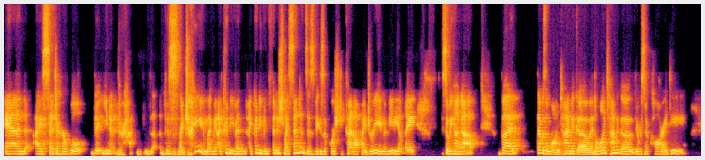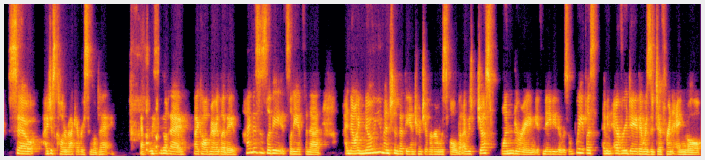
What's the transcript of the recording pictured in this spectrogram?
And I said to her, well, the, you know, this is my dream. I mean, I couldn't even, I couldn't even finish my sentences because of course she cut off my dream immediately. So we hung up. But that was a long time ago. And a long time ago, there was no caller ID. So I just called her back every single day. Every single day, I called Mary Libby. Hi, Mrs. Libby. It's Lydia Fenet. And now I know you mentioned that the internship program was full, but I was just wondering if maybe there was a wait list. I mean, every day there was a different angle.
